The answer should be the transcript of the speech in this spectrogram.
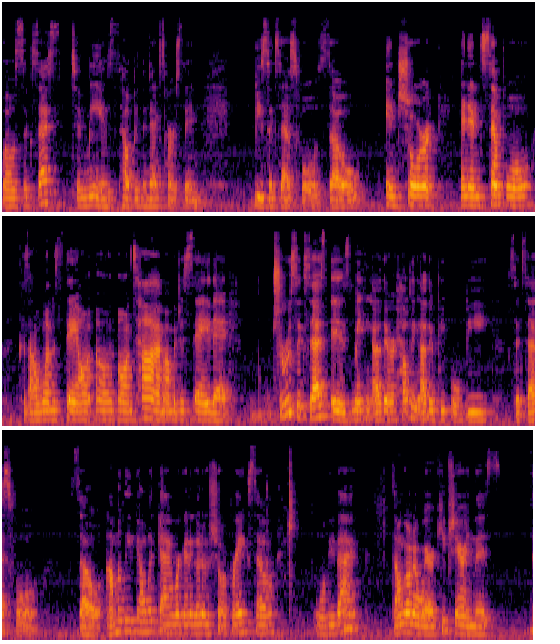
Well, success to me is helping the next person be successful. So, in short and in simple, because I want to stay on, on, on time, I'm going to just say that true success is making other, helping other people be successful. So, I'm going to leave y'all with that. We're going to go to a short break. So, we'll be back. Don't go nowhere. Keep sharing this.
